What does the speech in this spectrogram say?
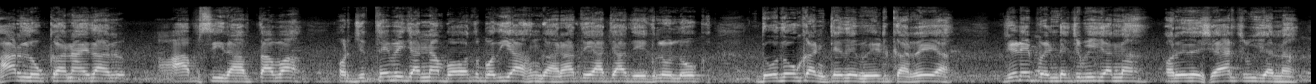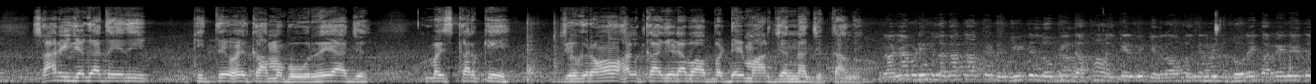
ਹਰ ਲੋਕਾਂ ਨਾਲ ਇਹਦਾ ਆਪਸੀ ਰਾਬਤਾ ਵਾ। ਔਰ ਜਿੱਥੇ ਵੀ ਜਾਣਾ ਬਹੁਤ ਵਧੀਆ ਹੰਗਾਰਾ ਤੇ ਅੱਜ ਆ ਦੇਖ ਲਓ ਲੋਕ 2-2 ਘੰਟੇ ਦੇ ਵੇਟ ਕਰ ਰਹੇ ਆ। ਜਿਹੜੇ ਪਿੰਡ 'ਚ ਵੀ ਜਾਣਾ ਔਰ ਇਹਦੇ ਸ਼ਹਿਰ 'ਚ ਵੀ ਜਾਣਾ ਸਾਰੀ ਜਗ੍ਹਾ ਤੇ ਇਹਦੀ ਕੀਤੇ ਹੋਏ ਕੰਮ ਬੋਲ ਰਹੇ ਅੱਜ। ਮੈਂ ਇਸ ਕਰਕੇ ਜਗਰਾਉਂ ਹਲਕਾ ਜਿਹੜਾ ਵਾ ਵੱਡੇ ਮਾਰਜਨ ਨਾਲ ਜਿੱਤਾਂਗੇ। ਰਾਜਾ ਵੜਿੰਗ ਲਗਾਤਾਰ ਤੇ ਰਣਜੀਤ ਲੋਬੀ ਦਾਖਾ ਹਲਕੇ ਵਿੱਚ ਜਗਰਾਓ ਹਲਕੇ ਵਿੱਚ ਦੌਰੇ ਕਰ ਰਹੇ ਨੇ ਤੇ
